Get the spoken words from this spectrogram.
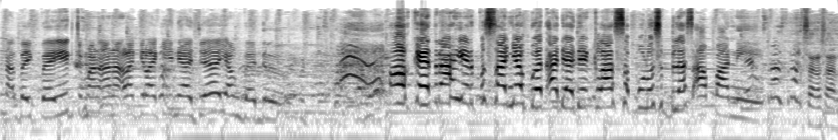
anak baik-baik, cuman anak laki-laki ini aja yang bandel. Oke, terakhir pesannya buat adik-adik kelas 10 11 apa nih? Pesan-pesan.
